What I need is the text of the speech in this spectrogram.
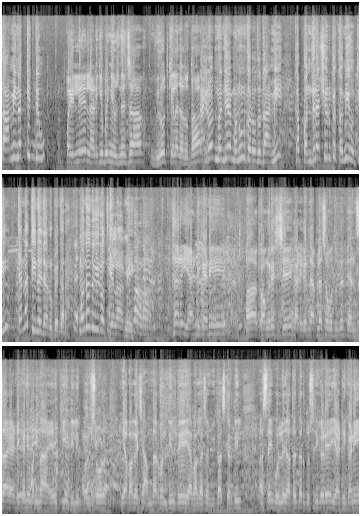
तर आम्ही नक्कीच देऊ. पहिले लाडकी बहीण योजनेचा विरोध केला जात होता. विरोध म्हणजे म्हणून करत होता आम्ही का पंधराशे रुपये कमी होतील त्यांना तीन हजार रुपये करा. म्हणून विरोध केला आम्ही. तर या ठिकाणी काँग्रेसचे कार्यकर्ते आपल्यासोबत होते. त्यांचा या ठिकाणी म्हणणं आहे की दिलीप बनसोड या भागाचे आमदार बनतील ते या भागाचा विकास करतील असंही बोलले जातं. तर दुसरीकडे या ठिकाणी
